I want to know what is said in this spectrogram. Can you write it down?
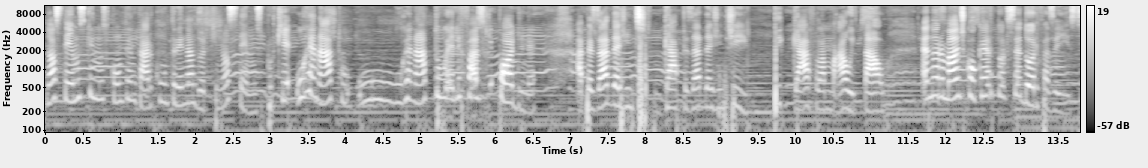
Nós temos que nos contentar com o treinador que nós temos, porque o Renato, o, o Renato, ele faz o que pode, né? Apesar da gente apesar da gente brigar, falar mal e tal. É normal de qualquer torcedor fazer isso.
